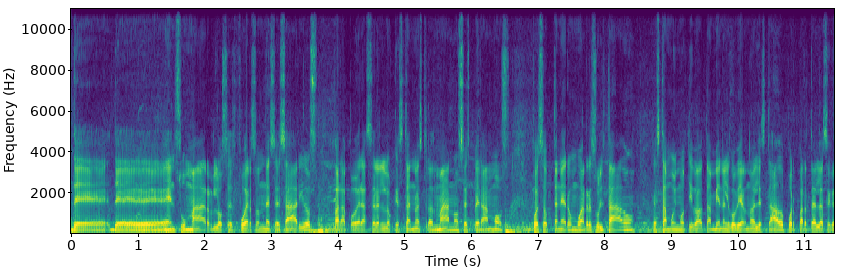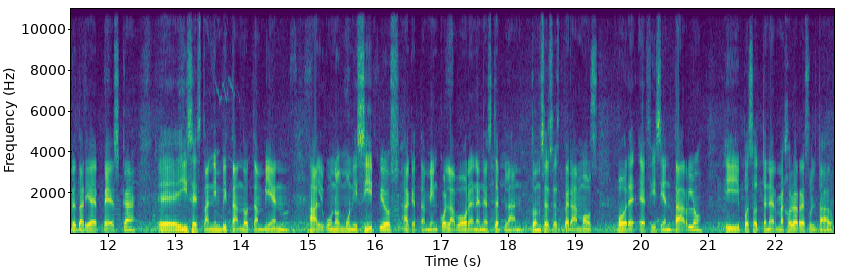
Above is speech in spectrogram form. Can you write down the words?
de, de, en sumar los esfuerzos necesarios para poder hacer lo que está en nuestras manos. Esperamos pues obtener un buen resultado. Está muy motivado también el gobierno del estado por parte de la Secretaría de Pesca eh, y se están invitando también a algunos municipios a que también colaboren en este plan. Entonces esperamos poder eficientarlo y pues obtener mejores resultados.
